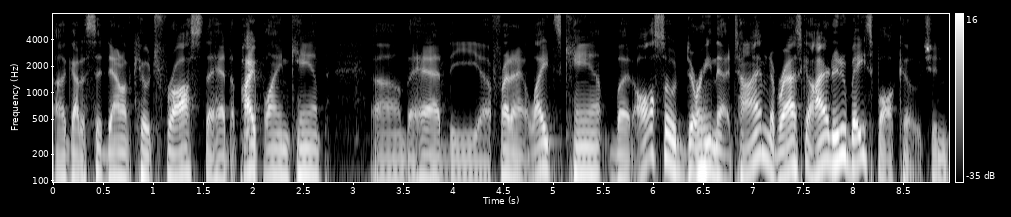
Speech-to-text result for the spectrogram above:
uh, got to sit down with Coach Frost. They had the pipeline camp. Um, they had the uh, Friday Night Lights camp, but also during that time, Nebraska hired a new baseball coach, and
